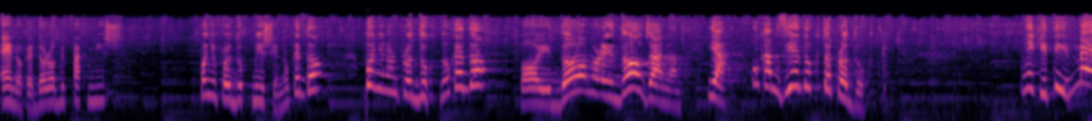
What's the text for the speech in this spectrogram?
e nuk e do robi pak mish, po një produkt mishi nuk e do, po një nënprodukt nuk e do, po i do, mor i do, xhanëm. Ja, unë kam zgjedhur këtë produkt. Një kiti me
